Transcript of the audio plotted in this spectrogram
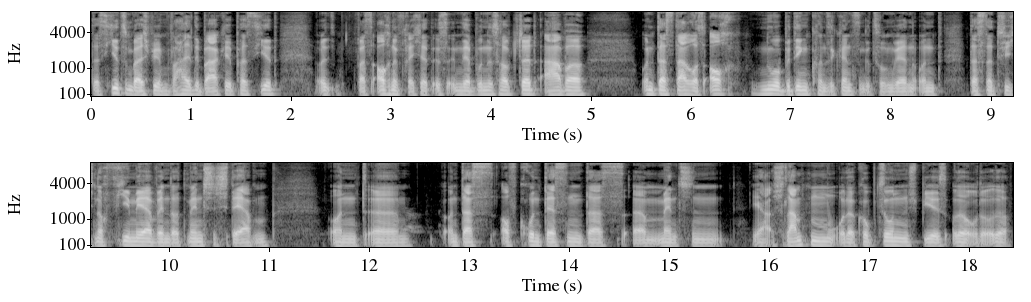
dass hier zum Beispiel ein Wahldebakel passiert, was auch eine Frechheit ist in der Bundeshauptstadt, aber und dass daraus auch nur bedingt Konsequenzen gezogen werden und das natürlich noch viel mehr, wenn dort Menschen sterben und ähm, und das aufgrund dessen, dass ähm, Menschen ja, Schlampen oder Korruption im Spiel ist oder, oder, oder.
